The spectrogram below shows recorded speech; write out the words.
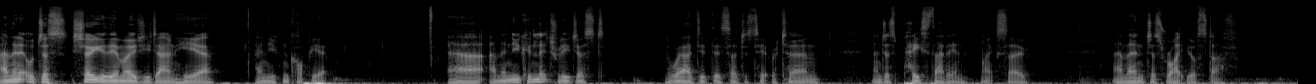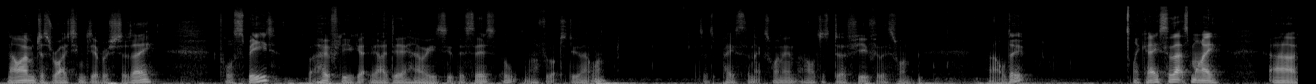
And then it will just show you the emoji down here and you can copy it. Uh, and then you can literally just, the way I did this, I just hit return and just paste that in like so. And then just write your stuff. Now I'm just writing gibberish today for speed, but hopefully you get the idea how easy this is. Oh, I forgot to do that one. Just paste the next one in. I'll just do a few for this one. That'll do. Okay, so that's my uh,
